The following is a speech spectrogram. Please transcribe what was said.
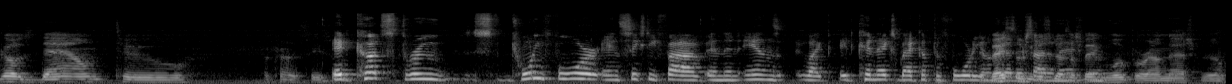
goes down to. I'm trying to see. It cuts through s- 24 and 65 and then ends like it connects back up to 40 It on the other basically side just of does a Nashville. big loop around Nashville.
